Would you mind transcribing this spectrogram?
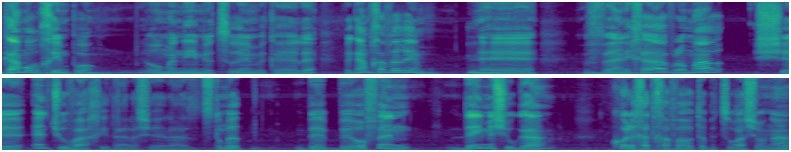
גם אורחים פה, אומנים, יוצרים וכאלה, וגם חברים. Mm. אה, ואני חייב לומר שאין תשובה אחידה לשאלה הזאת. זאת אומרת, באופן די משוגע, כל אחד חווה אותה בצורה שונה.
